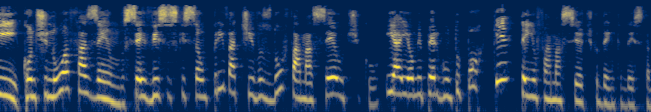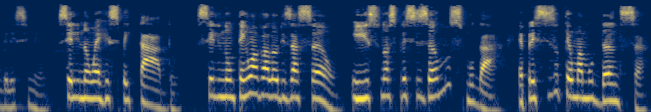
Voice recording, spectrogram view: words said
que continua fazendo serviços que são privativos do farmacêutico, e aí eu me pergunto por que tem o farmacêutico dentro desse estabelecimento? Se ele não é respeitado, se ele não tem uma valorização, e isso nós precisamos mudar. É preciso ter uma mudança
